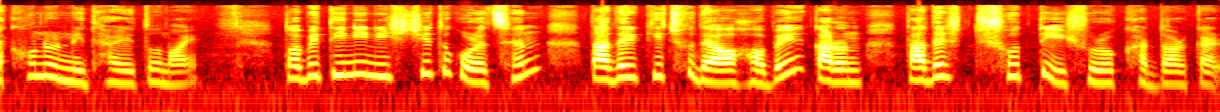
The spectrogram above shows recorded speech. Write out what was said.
এখনও নির্ধারিত নয়। তবে তিনি নিশ্চিত করেছেন তাদের কিছু দেওয়া হবে, কারণ তাদের সত্যিই সুরক্ষার দরকার।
